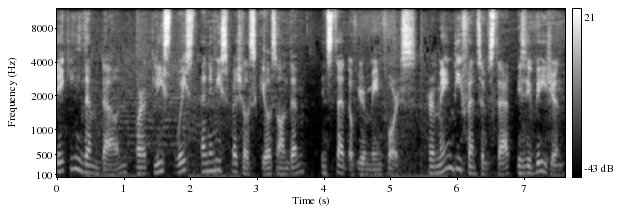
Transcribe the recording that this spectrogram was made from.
taking them down or at least waste enemy special skills on them instead of your main force. Her main defensive stat is evasion,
